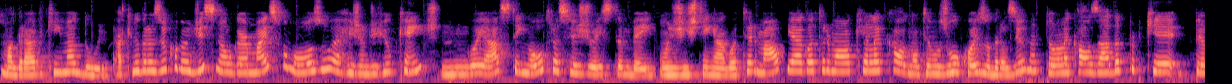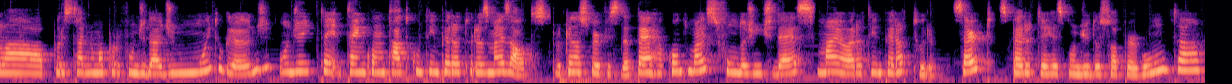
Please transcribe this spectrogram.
uma grave queimadura. Aqui no Brasil, como eu disse, né, o lugar mais famoso é a região de Rio Quente. Em Goiás tem outras regiões também onde a gente tem água termal e a água termal aqui ela é causada. Não temos vulcões no Brasil, né? Então ela é causada porque pela por estar numa profundidade muito grande, onde está em contato com temperaturas mais altas. Porque na superfície da Terra, quanto mais fundo a gente desce, maior a temperatura. Certo? Espero ter respondido a sua pergunta.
